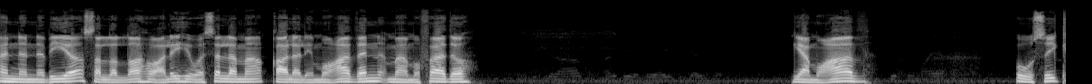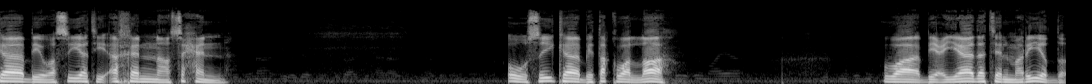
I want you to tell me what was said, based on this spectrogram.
أن النبي صلى الله عليه وسلم قال لمعاذ ما مفاده. يا معاذ أوصيك بوصية أخ ناصح. أوصيك بتقوى الله وبعيادة المريض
